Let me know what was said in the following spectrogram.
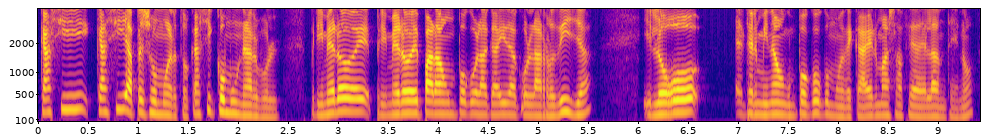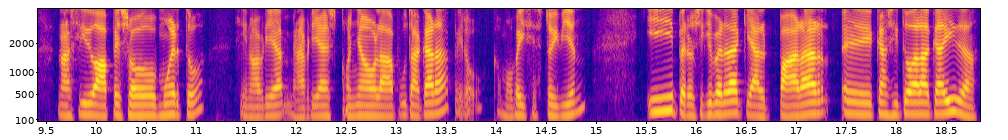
casi, casi a peso muerto, casi como un árbol. Primero he, primero he parado un poco la caída con la rodilla y luego he terminado un poco como de caer más hacia adelante, ¿no? No ha sido a peso muerto, sino habría, me habría escoñado la puta cara, pero como veis estoy bien. Y, pero sí que es verdad que al parar eh, casi toda la caída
